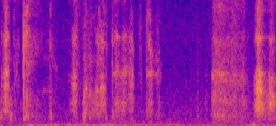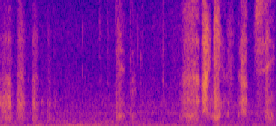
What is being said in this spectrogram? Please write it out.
That's King. That's the one I've been after. Dude, I can't stop shaking.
